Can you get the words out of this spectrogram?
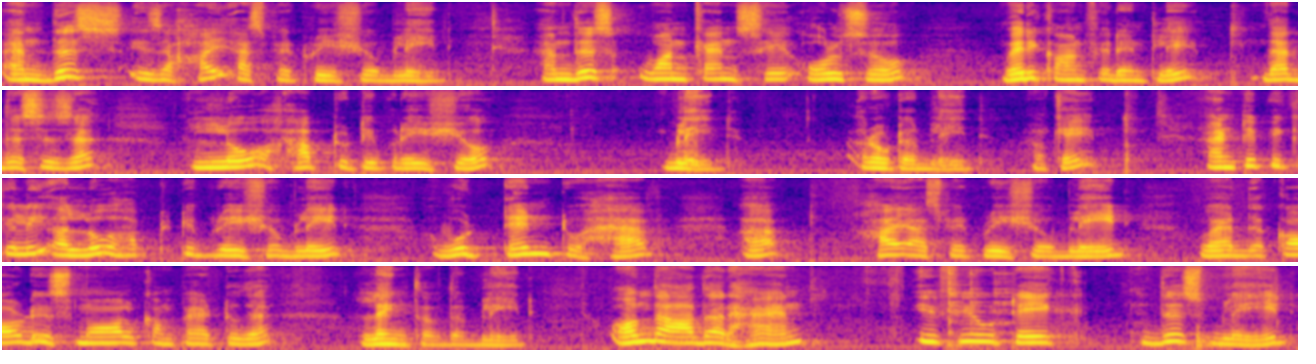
and this is a high aspect ratio blade and this one can say also very confidently that this is a low hub to tip ratio blade rotor blade. Okay. And typically a low hub to tip ratio blade would tend to have a high aspect ratio blade, where the chord is small compared to the length of the blade. On the other hand, if you take this blade,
